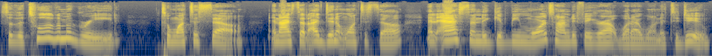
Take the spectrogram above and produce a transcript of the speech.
So the two of them agreed to want to sell, and I said I didn't want to sell and asked them to give me more time to figure out what I wanted to do.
